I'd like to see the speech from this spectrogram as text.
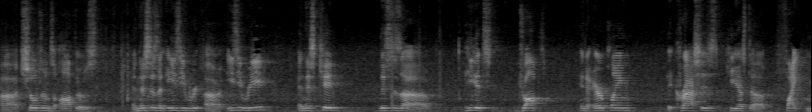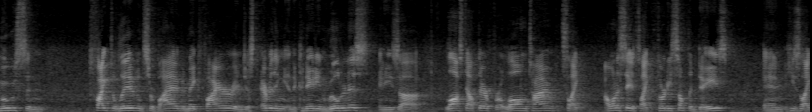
uh, children's authors. And this is an easy, uh, easy read. And this kid, this is a, uh, he gets dropped in an airplane. It crashes. He has to fight moose and fight to live and survive and make fire and just everything in the Canadian wilderness. And he's uh, lost out there for a long time. It's like, I want to say it's like 30 something days. And he's like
